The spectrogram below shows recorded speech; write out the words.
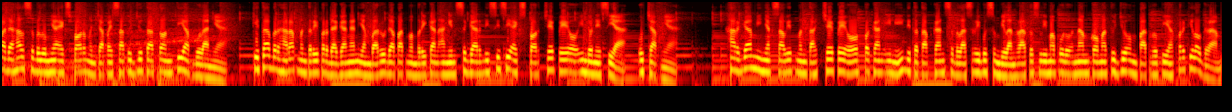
Padahal sebelumnya ekspor mencapai 1 juta ton tiap bulannya. Kita berharap Menteri Perdagangan yang baru dapat memberikan angin segar di sisi ekspor CPO Indonesia, ucapnya. Harga minyak sawit mentah CPO pekan ini ditetapkan Rp11.956,74 per kilogram,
